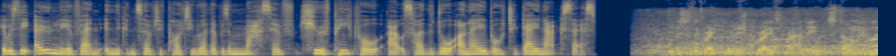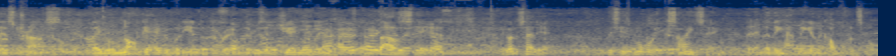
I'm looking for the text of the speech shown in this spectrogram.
it was the only event in the Conservative Party where there was a massive queue of people outside the door, unable to gain access. This is the Great British Growth Rally starring Liz Truss. They will not get everybody into the room. There is a genuine buzz here. I've got to tell you, this is more exciting than anything happening in the conference hall.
